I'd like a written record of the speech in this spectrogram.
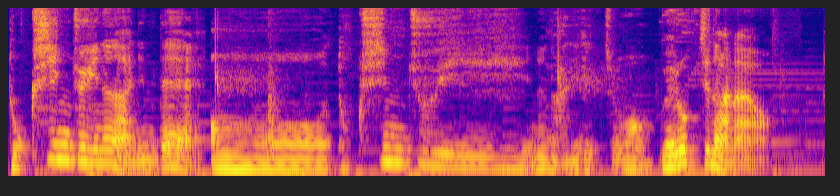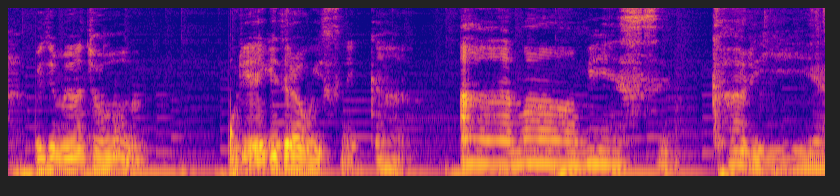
독신주의는 아닌데 어 독신주의는 아니겠죠? 외롭진 않아요. 왜냐면 전 우리 애기들하고 있으니까 I'm a Miss Korea.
